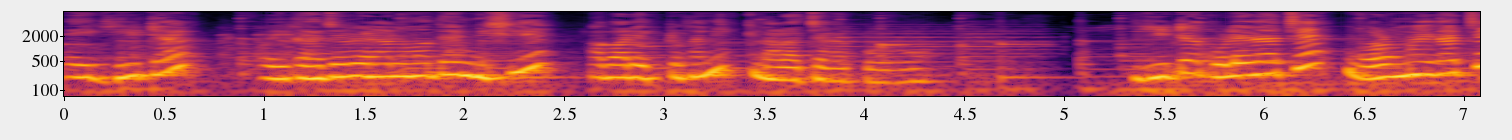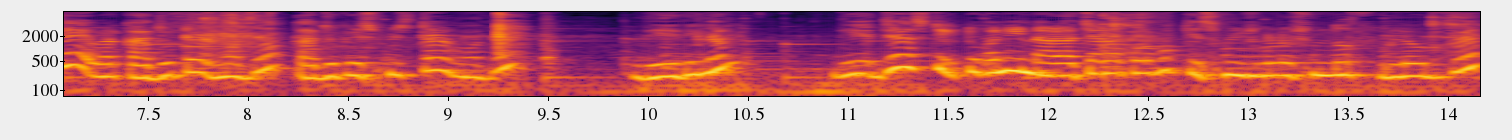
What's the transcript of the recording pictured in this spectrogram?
এই ঘিটা ওই গাজরের হাল মধ্যে মিশিয়ে আবার একটুখানি নাড়াচাড়া করব। ঘিটা গলে গেছে, গরম হয়ে গেছে, এবার কাজুটা এর মধ্যে, কাজু কিশমিশটা এর মধ্যে দিয়ে দিলাম। দিয়ে জাস্ট একটুখানি নাড়াচাড়া করব, কিশমিশগুলো সুন্দর ফুলে উঠবে।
